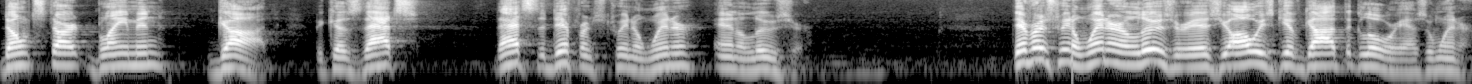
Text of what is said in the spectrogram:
Don't start blaming God, because that's, that's the difference between a winner and a loser. The difference between a winner and a loser is you always give God the glory as a winner.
